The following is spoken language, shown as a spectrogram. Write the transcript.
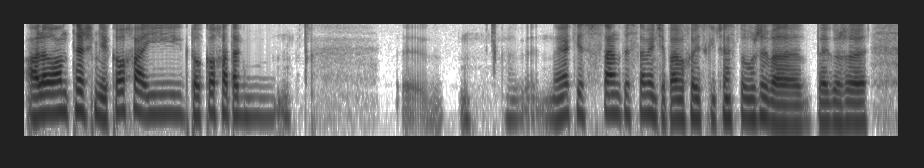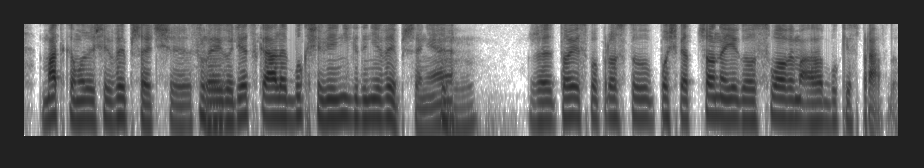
ale on też mnie kocha i to kocha tak. No jak jest w Starym Testamencie, Paweł Chojecki często używa tego, że matka może się wyprzeć e, swojego Mhm. dziecka, ale Bóg się jej nigdy nie wyprze, nie? Mhm. Że to jest po prostu poświadczone Jego słowem, a Bóg jest prawdą.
